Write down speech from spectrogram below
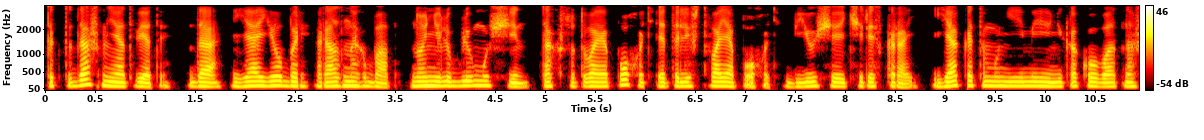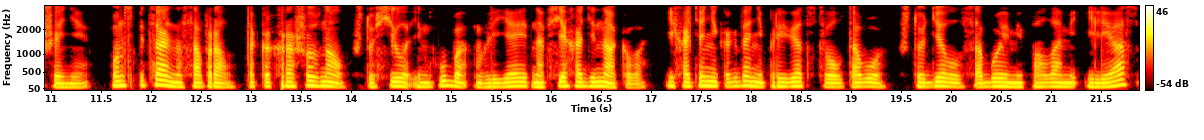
Так ты дашь мне ответы? Да, я ёбарь разных баб, но не люблю мужчин, так что твоя похоть – это лишь твоя похоть, бьющая через край. Я к этому не имею никакого отношения. Он специально соврал, так как хорошо знал, что сила инкуба влияет на всех одинаково, и хотя никогда не приветствовал того, что делал с обоими полами Илиас,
